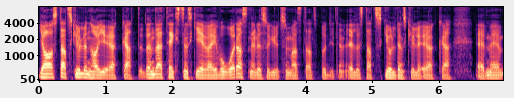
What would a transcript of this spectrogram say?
Ja, statsskulden har ju ökat. Den där texten skrev jag i våras när det såg ut som att statsbudgeten, eller statsskulden skulle öka eh, med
